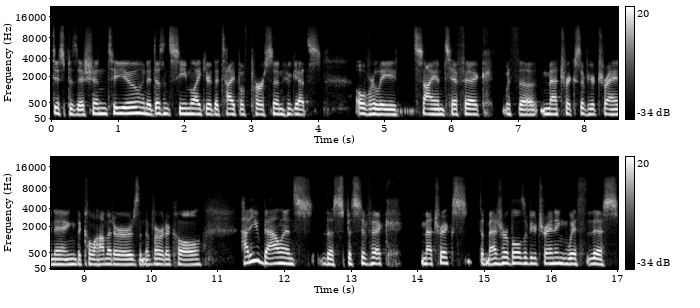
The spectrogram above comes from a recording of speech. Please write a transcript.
disposition to you, and it doesn't seem like you're the type of person who gets overly scientific with the metrics of your training, the kilometers and the vertical. How do you balance the specific metrics, the measurables of your training with this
